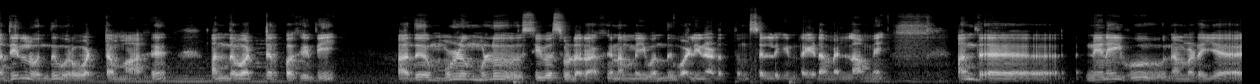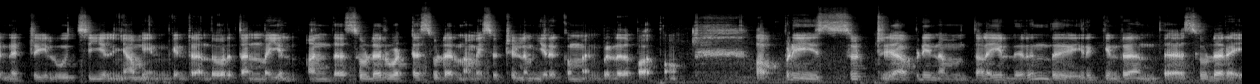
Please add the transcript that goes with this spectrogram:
அதில் வந்து ஒரு வட்டமாக அந்த வட்ட பகுதி அது முழு முழு சிவசுடராக நம்மை வந்து வழி நடத்தும் செல்லுகின்ற இடம் எல்லாமே அந்த நினைவு நம்முடைய நெற்றியில் உச்சியில் ஞாபகம் என்கின்ற அந்த ஒரு தன்மையில் அந்த சுடர் வட்ட சுடர் நம்மை சுற்றிலும் இருக்கும் என்பதை பார்த்தோம். அப்படி சுற்றி அப்படி நம் தலையில் இருந்து இருக்கின்ற அந்த சுடரை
